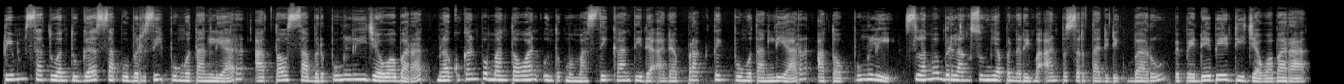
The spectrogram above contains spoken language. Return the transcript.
Tim Satuan Tugas Sapu Bersih Pungutan Liar atau Saber Pungli Jawa Barat melakukan pemantauan untuk memastikan tidak ada praktik pungutan liar atau pungli selama berlangsungnya penerimaan peserta didik baru PPDB di Jawa Barat.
